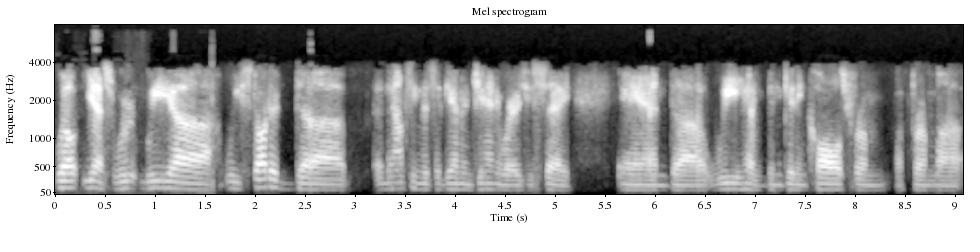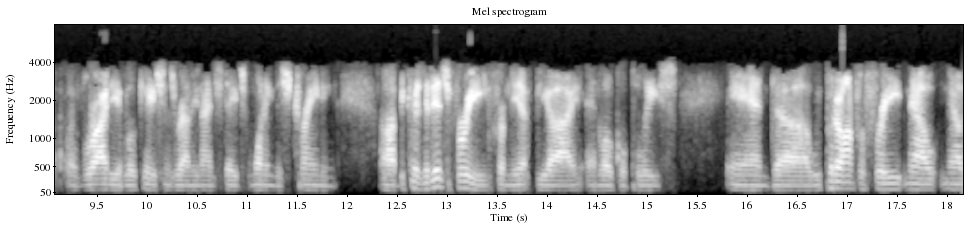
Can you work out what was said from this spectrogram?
Well, yes, we we uh, we started uh, announcing this again in January, as you say, and uh, we have been getting calls from from uh, a variety of locations around the United States wanting this training uh, because it is free from the FBI and local police, and uh, we put it on for free. Now, now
